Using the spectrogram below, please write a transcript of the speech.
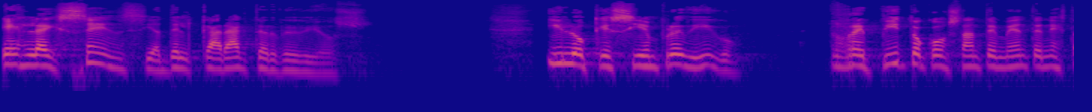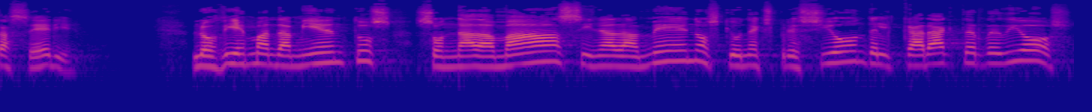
es la esencia del carácter de Dios. Y lo que siempre digo, repito constantemente en esta serie, los diez mandamientos son nada más y nada menos que una expresión del carácter de Dios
